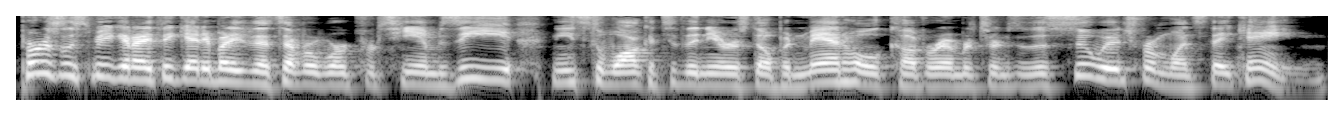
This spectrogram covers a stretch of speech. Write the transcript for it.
personally speaking, I think anybody that's ever worked for TMZ needs to walk into the nearest open manhole cover and return to the sewage from whence they came.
